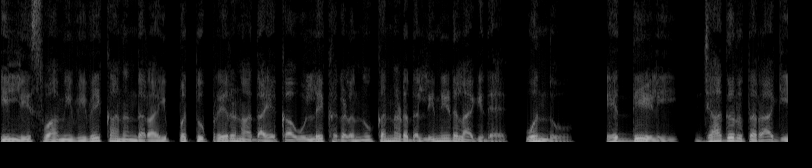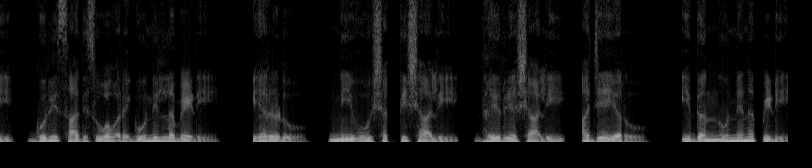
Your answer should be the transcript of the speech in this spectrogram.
ಇಲ್ಲಿ ಸ್ವಾಮಿ ವಿವೇಕಾನಂದರ ಇಪ್ಪತ್ತು ಪ್ರೇರಣಾದಾಯಕ ಉಲ್ಲೇಖಗಳನ್ನು ಕನ್ನಡದಲ್ಲಿ ನೀಡಲಾಗಿದೆ. ಒಂದು, ಎದ್ದೇಳಿ ಜಾಗೃತರಾಗಿ ಗುರಿ ಸಾಧಿಸುವವರೆಗೂ ನಿಲ್ಲಬೇಡಿ. ಎರಡು, ನೀವು ಶಕ್ತಿಶಾಲಿ, ಧೈರ್ಯಶಾಲಿ, ಅಜೇಯರು. ಇದನ್ನು ನೆನಪಿಡಿ.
